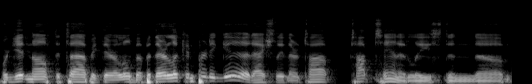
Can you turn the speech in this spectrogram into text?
we're getting off the topic there a little bit, but they're looking pretty good actually. They're top top ten at least, and um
